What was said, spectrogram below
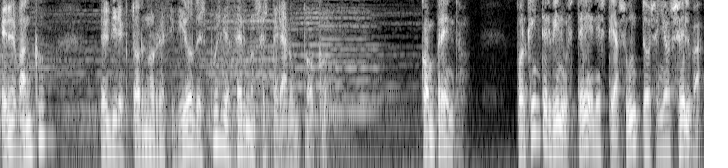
En el banco, el director nos recibió después de hacernos esperar un poco. Comprendo. ¿Por qué interviene usted en este asunto, señor Selva?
